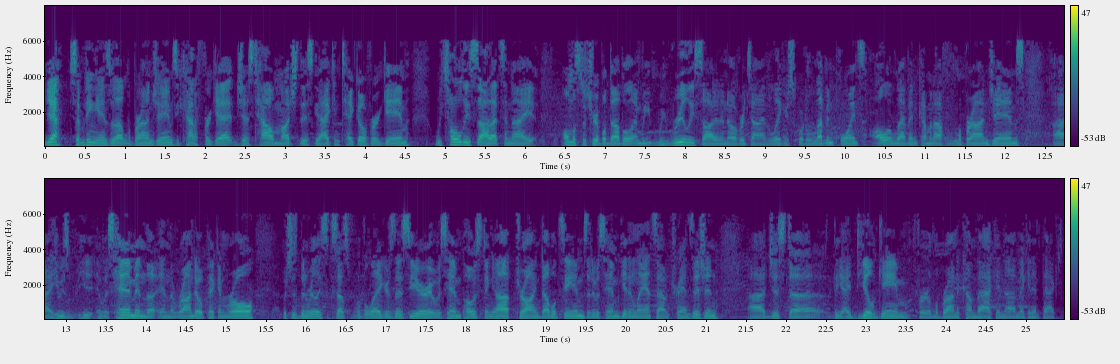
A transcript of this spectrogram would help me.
Yeah, 17 games without LeBron James. You kind of forget just how much this guy can take over a game. We totally saw that tonight, almost a triple double, and we, we really saw it in an overtime. The Lakers scored 11 points, all 11 coming off of LeBron James. Uh, he was he, it was him in the in the Rondo pick and roll, which has been really successful for the Lakers this year. It was him posting up, drawing double teams, and it was him getting Lance out in transition. Uh, just uh, the ideal game for LeBron to come back and uh, make an impact.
